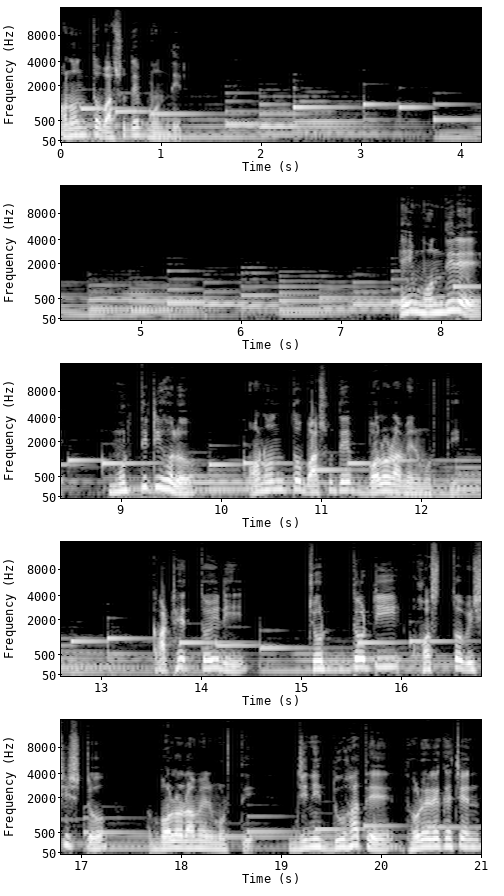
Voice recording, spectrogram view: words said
অনন্ত বাসুদেব মন্দির। এই মন্দিরে মূর্তিটি হল অনন্ত বাসুদেব বলরামের মূর্তি। কাঠের তৈরি চোদ্দটি হস্তবিশিষ্ট বলরামের মূর্তি, যিনি দুহাতে ধরে রেখেছেন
